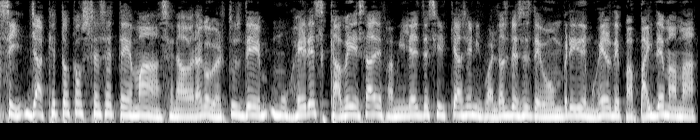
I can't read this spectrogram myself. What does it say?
Sí, ya que toca usted ese tema, senadora Gobertus, de mujeres cabeza de familia, es decir, que hacen igual las veces de hombre y de mujer, de papá y de mamá,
